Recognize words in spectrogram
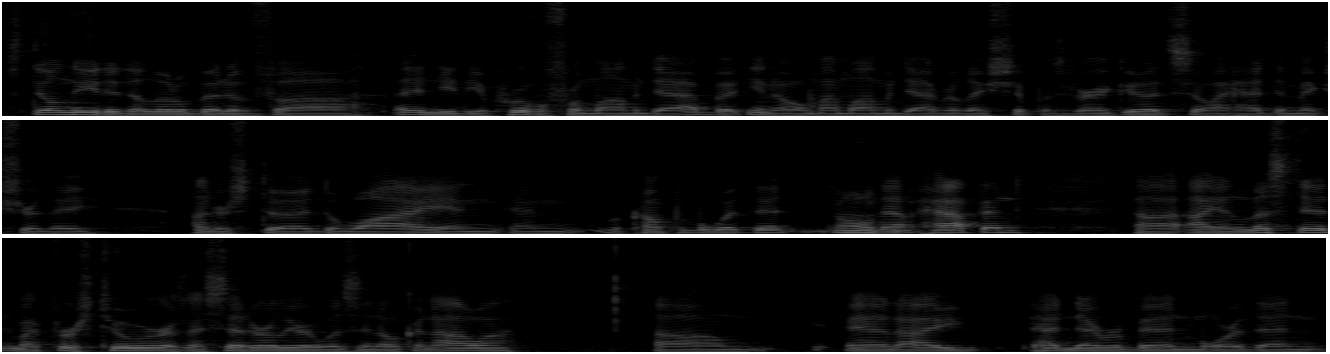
still needed a little bit of. Uh, I didn't need the approval from mom and dad, but you know, my mom and dad relationship was very good, so I had to make sure they understood the why and and were comfortable with it. All Mhm. that happened. Uh, I enlisted. My first tour, as I said earlier, was in Okinawa. Um, and I had never been more than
